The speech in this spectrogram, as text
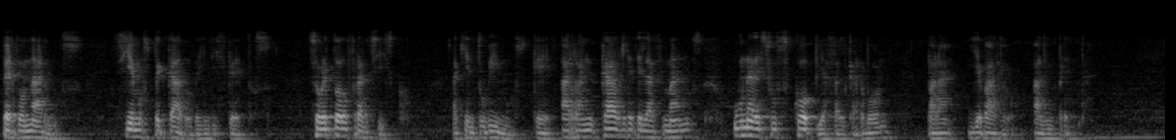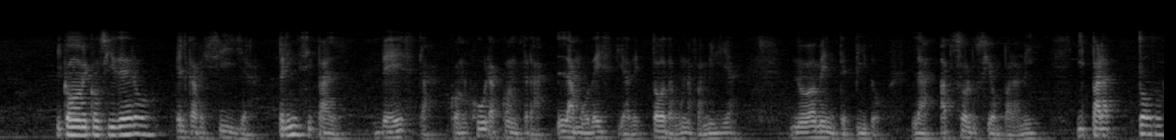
perdonarnos si hemos pecado de indiscretos, sobre todo Francisco, a quien tuvimos que arrancarle de las manos una de sus copias al carbón para llevarlo a la imprenta. Y como me considero el cabecilla principal de esta conjura contra la modestia de toda una familia, nuevamente pido la absolución para mí y para todos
